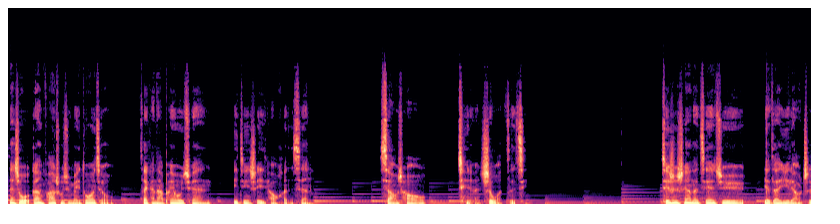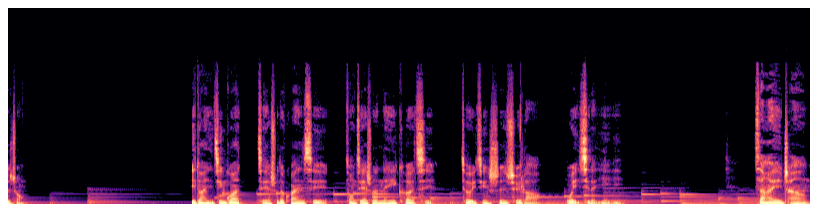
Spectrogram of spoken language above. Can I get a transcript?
但是我刚发出去没多久，再看他朋友圈，已经是一条横线了。小丑，竟然是我自己。其实这样的结局也在意料之中。一段已经关结束的关系，从结束的那一刻起，就已经失去了维系的意义。相爱一场，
